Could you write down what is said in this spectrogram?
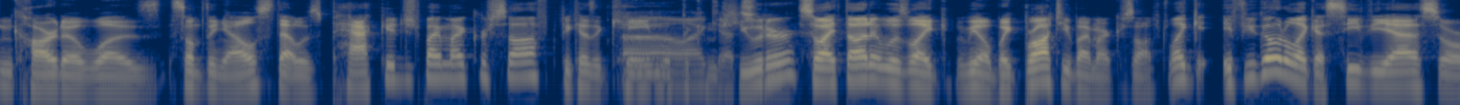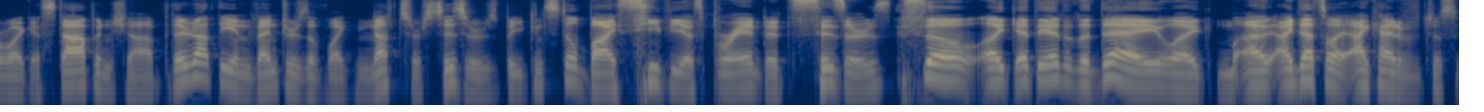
Encarta was something else that was packaged by Microsoft because it came Oh, with the oh, I computer. So I thought it was like, you know, like brought to you by Microsoft. Like if you go to like a CVS or like a Stop and Shop, they're not the inventors of like nuts or scissors, but you can still buy CVS branded scissors. So like at the end of the day, like I that's why I kind of just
